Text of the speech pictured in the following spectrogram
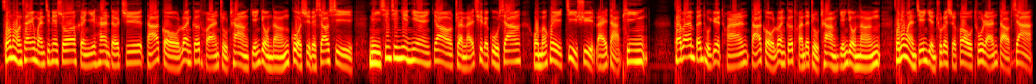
总统蔡英文今天说，很遗憾得知打狗乱歌团主唱严永能过世的消息。你心心念念要转来去的故乡，我们会继续来打拼。台湾本土乐团打狗乱歌团的主唱严有能，昨天晚间演出的时候突然倒下，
